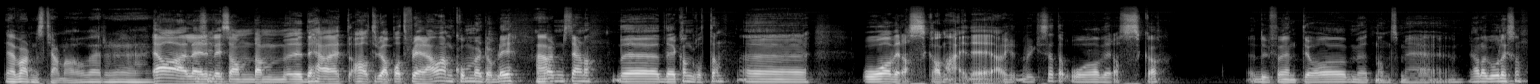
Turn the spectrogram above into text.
det er verdensstjerner over eh, Ja, eller liksom de, det har Jeg har trua på at flere av dem kommer til å bli Ja. verdensstjerner. Det, det kan godt hende. Uh, overraska Nei, det, jeg vil ikke si at det er overraska. Du forventer jo å møte noen som er jævla god, liksom.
